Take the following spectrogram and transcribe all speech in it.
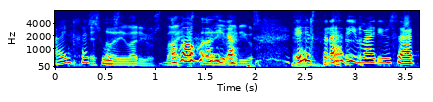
hain Jesus. Stradivarius, bai, Stradivarius. Stradivariusak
